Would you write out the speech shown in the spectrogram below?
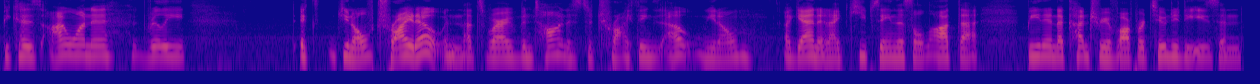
because I want to really you know try it out. And that's where I've been taught is to try things out you know again. And I keep saying this a lot that being in a country of opportunities and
